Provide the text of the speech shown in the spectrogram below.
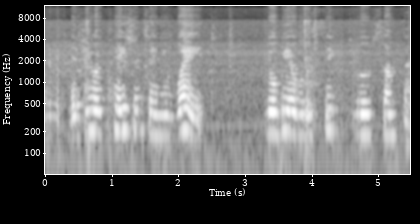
And if you have patience and you wait, you'll be able to see through something.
